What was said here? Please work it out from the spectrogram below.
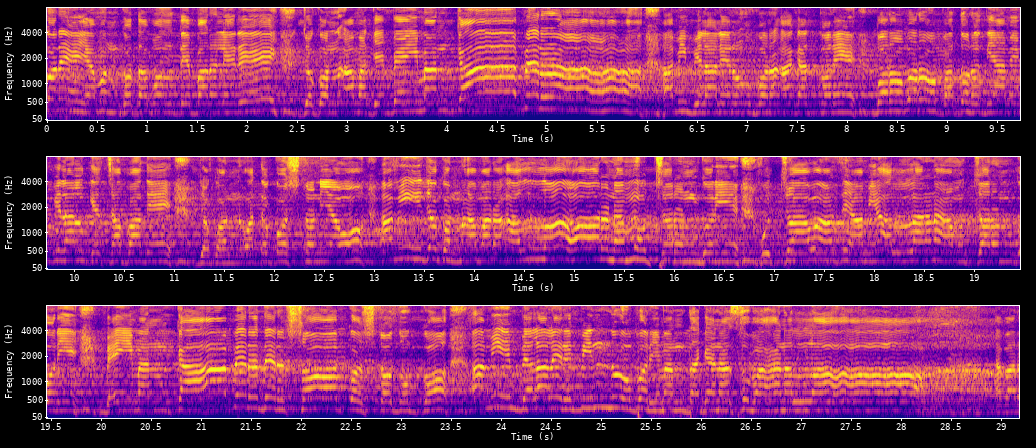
করে এমন কথা বলতে পারলে রে? যখন আমাকে বেঈমান কাফেররা, আমি বিলালের উপর আঘাত করে, বড় বড় পাথর দিয়ে আমি বিলালকে চাপা দে যখন অত কষ্ট নিয়েও আমি যখন আমার আল্লাহর নাম উচ্চারণ করি, উচ্চ আওয়াজে আমি আল্লাহর নাম উচ্চারণ করি। বেঈমান কাফেরদের সব কষ্ট দুঃখ আমি বেলালের বিন্দু পরিমাণ থাকে না, সুবহানাল্লাহ। এবার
